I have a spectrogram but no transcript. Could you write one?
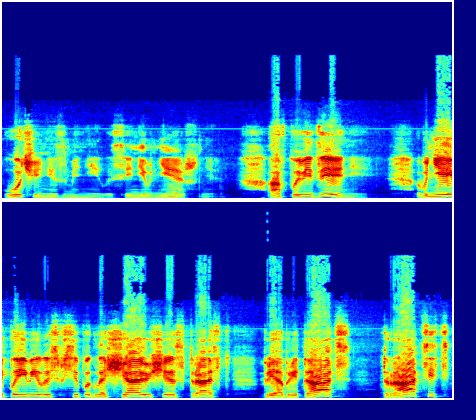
очень изменилась, и не внешне, а в поведении. В ней появилась всепоглощающая страсть приобретать, тратить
